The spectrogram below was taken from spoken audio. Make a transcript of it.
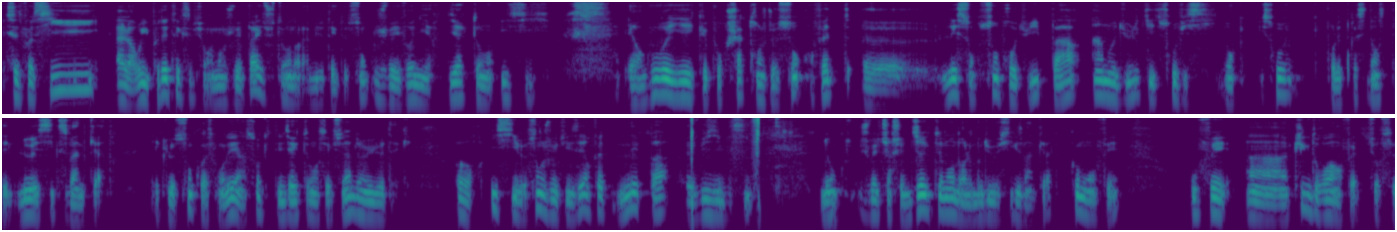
Et cette fois-ci, alors oui, peut-être exception, non, je ne vais pas aller justement dans la bibliothèque de son, je vais venir directement ici. Et donc vous voyez que pour chaque tranche de son, en fait, euh, les sons sont produits par un module qui se trouve ici. Donc il se trouve que pour les précédents, c'était l'ESX24, et que le son correspondait à un son qui était directement sélectionnable dans la bibliothèque. Or, ici, le son que je vais utiliser, en fait, n'est pas euh, visible ici. Donc je vais le chercher directement dans le module ESX24. Comment on fait? On fait un clic droit en fait sur, ce,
